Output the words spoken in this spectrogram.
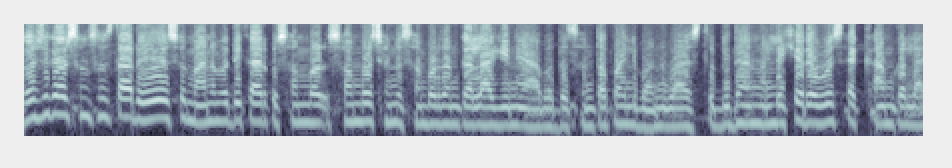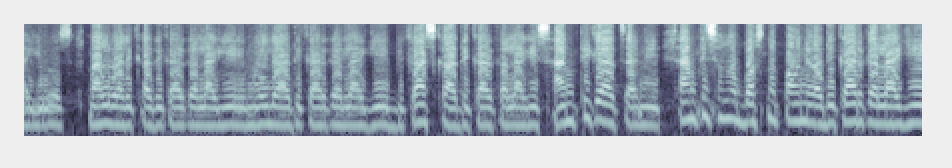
गैरसरकारी सङ्घ संस्थाहरू यस मानव अधिकारको संरक्षण र सम्वर्धनका लागि नै आबद्ध छन्। तपाईँले भन्नुभयो जस्तो विधानमा लेखेर होस् या कामका लागि होस् बालबालिका अधिकारका लागि महिला अधिकारका लागि विकासका अधिकारका लागि शान्तिका चाहिने शान्तिसँग बस्न पाउने अधिकारका लागि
